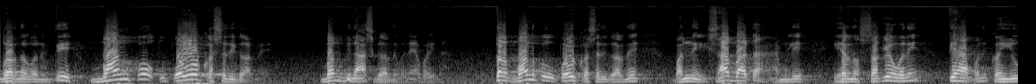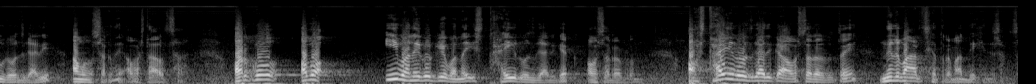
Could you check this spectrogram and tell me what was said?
गर्नको निम्ति वनको उपयोग कसरी गर्ने? वन विनाश गर्ने भने होइन। तर वनको उपयोग कसरी गर्ने भन्ने हिसाबबाट हामीले हेर्न सक्यौँ भने त्यहाँ पनि कैयौँ रोजगारी आउन सक्ने अवस्थाहरू छ। अर्को अब यी भनेको के भन्दा स्थायी रोजगारीका अवसरहरू हुन्। अस्थायी रोजगारीका अवसरहरू चाहिँ निर्माण क्षेत्रमा देखिन सक्छ।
